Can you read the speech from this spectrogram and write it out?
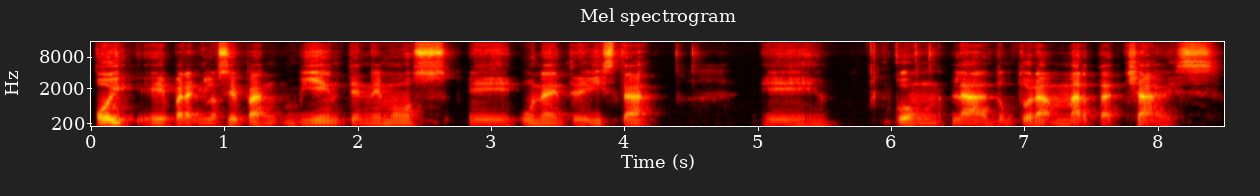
Hoy, eh, para que lo sepan bien, tenemos eh, una entrevista eh, con la doctora Marta Chávez.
